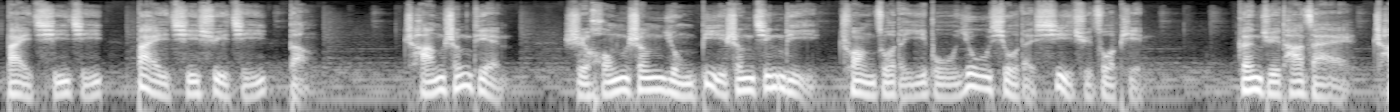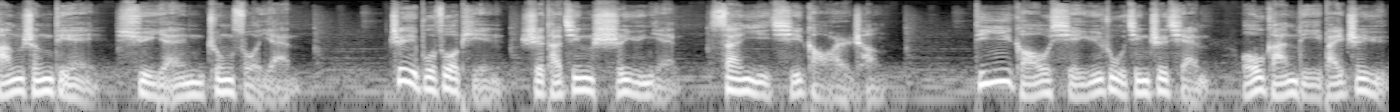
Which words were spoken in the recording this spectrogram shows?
《拜其集》《拜其续集》等。《长生殿》是洪生用毕生精力创作的一部优秀的戏曲作品。根据他在《长生殿》序言中所言，这部作品是他经十余年三易起稿而成。第一稿写于入京之前，偶感李白之遇。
